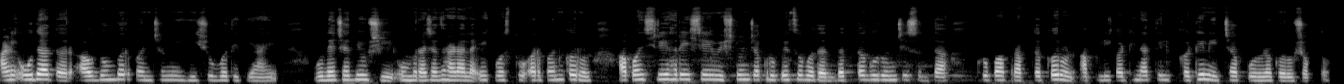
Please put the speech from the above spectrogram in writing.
आणि उद्या तर औदुंबर पंचमी ही शुभतिथी आहे. उद्याच्या दिवशी उंबराच्या झाडाला एक वस्तू अर्पण करून आपण श्रीहरी श्री विष्णूंच्या कृपेसोबतच दत्तगुरूंची सुद्धा कृपा प्राप्त करून आपली कठीणातील कठीण इच्छा पूर्ण करू शकतो.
